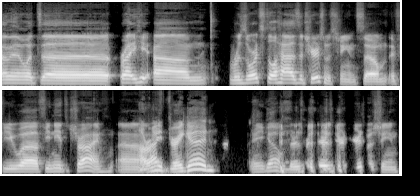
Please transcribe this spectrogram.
I mean, what's uh right here? Um, Resort still has a cheers machine, so if you uh if you need to try, um, All right, very good. There you go. There's there's your cheers machine.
